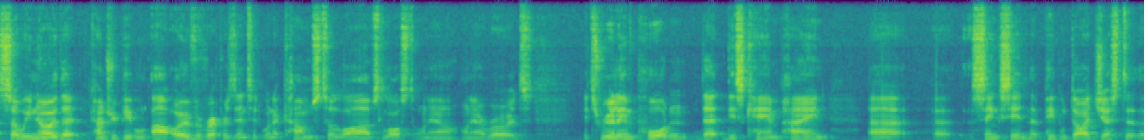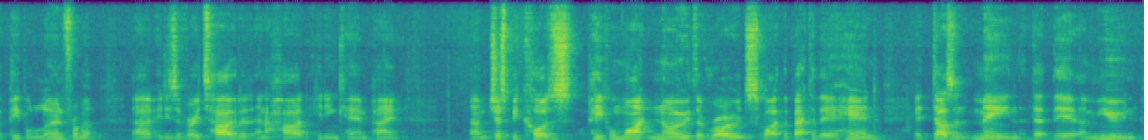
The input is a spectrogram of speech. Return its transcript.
So we know that country people are overrepresented when it comes to lives lost on our, on our roads. It's really important that this campaign uh, uh, sinks in, that people digest it, that people learn from it. it is a very targeted and a hard-hitting campaign. Um, just because people might know the roads like the back of their hand it doesn't mean that they're immune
